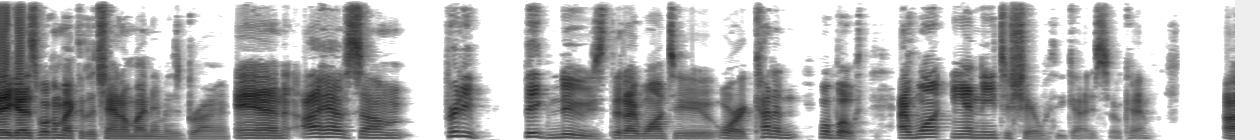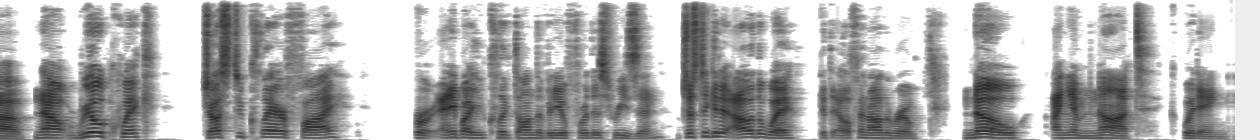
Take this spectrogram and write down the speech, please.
Hey guys, welcome back to the channel. My name is Brian, and I have some pretty big news that I want to, or kind of, well, both. I want and need to share with you guys, okay? Uh, now, real quick, just to clarify for anybody who clicked on the video for this reason, just to get it out of the way, get the elephant out of the room, no, I am not quitting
